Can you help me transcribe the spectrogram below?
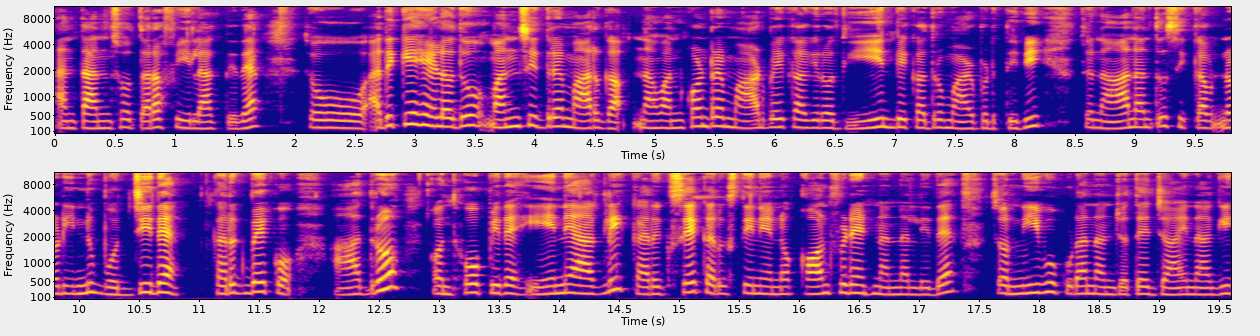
ಅಂತ ಅನಿಸೋ ಥರ ಫೀಲ್ ಆಗ್ತಿದೆ. ಸೊ, ಅದಕ್ಕೆ ಹೇಳೋದು ಮನಸ್ಸಿದ್ರೆ ಮಾರ್ಗ. ನಾವು ಅಂದ್ಕೊಂಡ್ರೆ ಮಾಡಬೇಕಾಗಿರೋದು ಏನು ಬೇಕಾದರೂ ಮಾಡಿಬಿಡ್ತೀವಿ. ಸೊ, ನಾನಂತೂ ಸಿಕ್ಕ ನೋಡಿ ಇನ್ನೂ ಬೊಜ್ಜಿದೆ. ಕರಗಬೇಕು. ಆದರೂ ಒಂದು ಹೋಪ್ ಇದೆ. ಏನೇ ಆಗಲಿ ಕರಗಿಸೇ ಕರಗಿಸ್ತೀನಿ ಅನ್ನೋ ಕಾನ್ಫಿಡೆಂಟ್ ನನ್ನಲ್ಲಿದೆ. ಸೊ ನೀವು ಕೂಡ ನನ್ನ ಜೊತೆ ಜಾಯ್ನ್ ಆಗಿ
